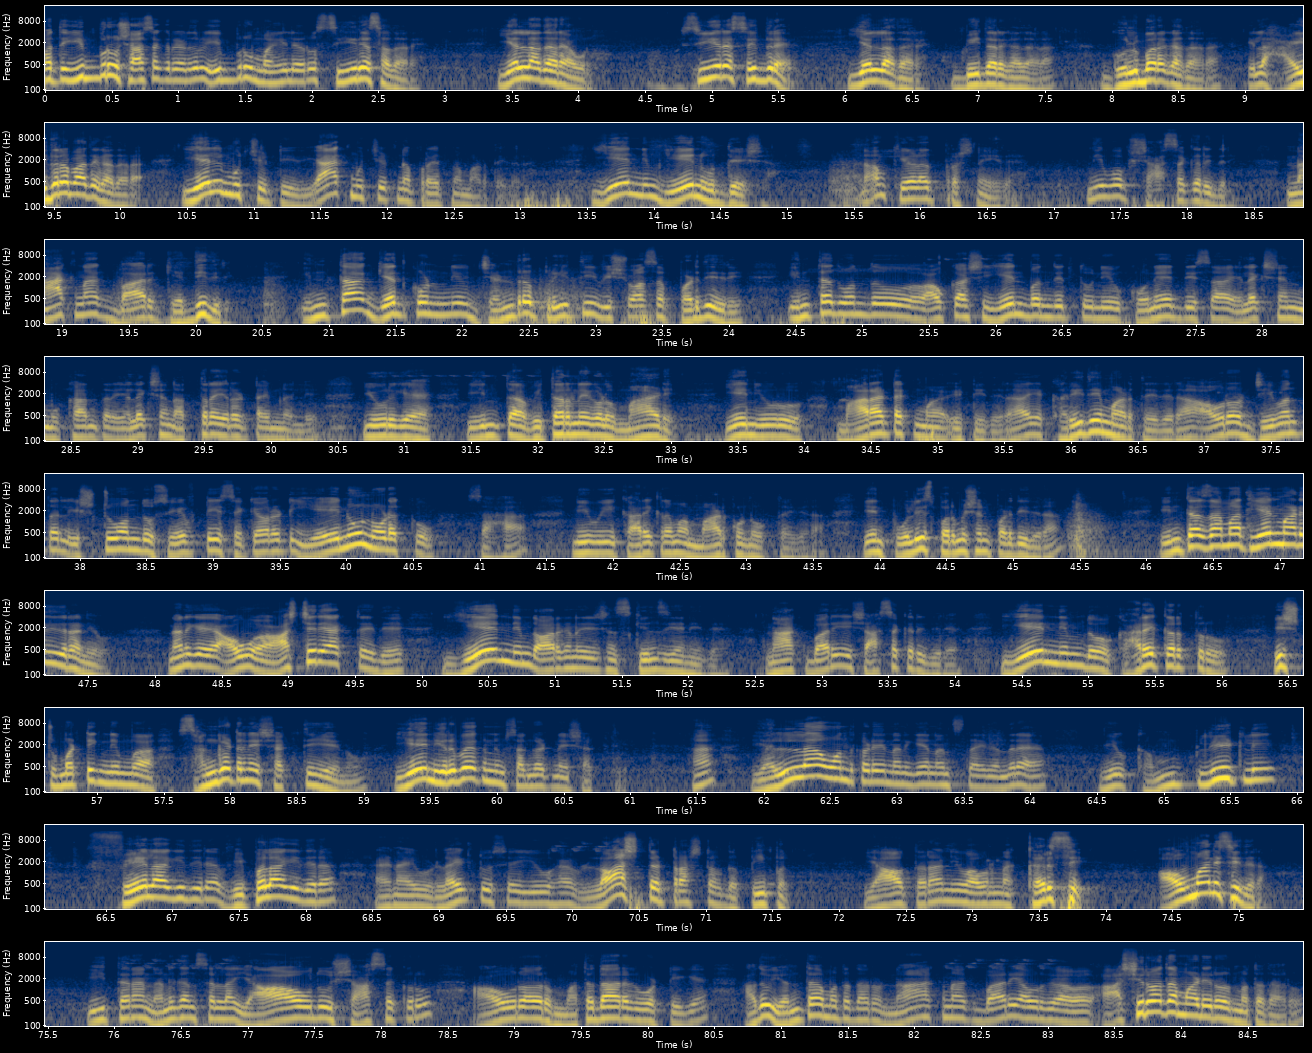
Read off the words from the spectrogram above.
ಮತ್ತು ಇಬ್ಬರು ಶಾಸಕರು ಹೇಳಿದ್ರು ಇಬ್ಬರು ಮಹಿಳೆಯರು ಸೀರಿಯಸ್ ಅದಾರೆ. ಎಲ್ಲದಾರೆ ಅವರು? ಸೀರಿಯಸ್ ಇದ್ದರೆ ಎಲ್ಲದಾರೆ? ಬೀದರ್ಗದಾರ ಗುಲ್ಬರ್ಗ್ ಅದಾರ, ಇಲ್ಲ ಹೈದರಾಬಾದ್ಗದಾರ ಎಲ್ಲಿ ಮುಚ್ಚಿಟ್ಟಿದ್ವಿ ಯಾಕೆ ಮುಚ್ಚಿಟ್ಟಿನ ಪ್ರಯತ್ನ ಮಾಡ್ತಾಯಿದ್ದಾರೆ ಏನು ನಿಮ್ಗೆ ಏನು ಉದ್ದೇಶ? ನಾವು ಕೇಳೋದು ಪ್ರಶ್ನೆ ಇದೆ. ನೀವು ಒಬ್ಬ ಶಾಸಕರಿದ್ದೀರಿ ನಾಲ್ಕು ನಾಲ್ಕು ಬಾರಿ ಗೆದ್ದಿದ್ದೀರಿ. ಇಂಥ ಗೆದ್ಕೊಂಡು ನೀವು ಜನರ ಪ್ರೀತಿ, ವಿಶ್ವಾಸ ಪಡೆದಿದ್ರಿ ಇಂಥದ್ದು ಒಂದು ಅವಕಾಶ ಏನು ಬಂದಿತ್ತು? ನೀವು ಕೊನೆ ದಿವಸ ಎಲೆಕ್ಷನ್ ಮುಖಾಂತರ ಎಲೆಕ್ಷನ್ ಹತ್ತಿರ ಇರೋ ಟೈಮ್ನಲ್ಲಿ ಇವರಿಗೆ ಇಂಥ ವಿತರಣೆಗಳು ಮಾಡಿ, ಏನು ಇವರು ಮಾರಾಟಕ್ಕೆ ಮಾ ಇಟ್ಟಿದ್ದೀರಾ ಖರೀದಿ ಮಾಡ್ತಾ ಇದ್ದೀರಾ, ಅವ್ರವ್ರ ಜೀವನದಲ್ಲಿ ಇಷ್ಟು ಒಂದು ಸೇಫ್ಟಿ ಸೆಕ್ಯೂರಿಟಿ ಏನೂ ನೋಡೋಕ್ಕೂ ಸಹ ನೀವು ಈ ಕಾರ್ಯಕ್ರಮ ಮಾಡ್ಕೊಂಡು ಹೋಗ್ತಾ ಇದ್ದೀರಾ? ಏನು ಪೊಲೀಸ್ ಪರ್ಮಿಷನ್ ಪಡೆದಿದ್ದೀರಾ? ಇಂತಜಾಮಾತ್ ಏನು ಮಾಡಿದ್ದೀರಾ ನೀವು? ನನಗೆ ಅವು ಆಶ್ಚರ್ಯ ಆಗ್ತಾ ಇದೆ. ಏನು ನಿಮ್ಮದು ಆರ್ಗನೈಸೇಷನ್ ಸ್ಕಿಲ್ಸ್ ಏನಿದೆ? ನಾಲ್ಕು ಬಾರಿ ಶಾಸಕರಿದ್ದೀರಿ. ಏನು ನಿಮ್ಮದು ಕಾರ್ಯಕರ್ತರು? ಇಷ್ಟು ಮಟ್ಟಿಗೆ ನಿಮ್ಮ ಸಂಘಟನೆ ಶಕ್ತಿ ಏನು? ಏನು ಇರಬೇಕು ನಿಮ್ಮ ಸಂಘಟನೆ ಶಕ್ತಿ? ಹಾಂ? ಎಲ್ಲ ಒಂದು ಕಡೆ ನನಗೇನು ಅನಿಸ್ತಾ ಇದೆ ಅಂದರೆ, ನೀವು ಕಂಪ್ಲೀಟ್ಲಿ ಫೇಲ್ ಆಗಿದ್ದೀರಾ ವಿಫಲಾಗಿದ್ದೀರಾ and I would like to say you have lost the trust of the people ಯಾವ ಥರ ನೀವು ಅವ್ರನ್ನ ಕರೆಸಿ, ಅವಮಾನಿಸಿದ್ದೀರ? ಈ ಥರ ನನಗನ್ಸಲ್ಲ ಯಾವುದು ಶಾಸಕರು ಅವ್ರವ್ರ ಮತದಾರರ ಒಟ್ಟಿಗೆ, ಅದು ಎಂಥ ಮತದಾರರು ನಾಲ್ಕು ನಾಲ್ಕು ಬಾರಿ ಅವ್ರಿಗೆ ಆಶೀರ್ವಾದ ಮಾಡಿರೋದು ಮತದಾರರು.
